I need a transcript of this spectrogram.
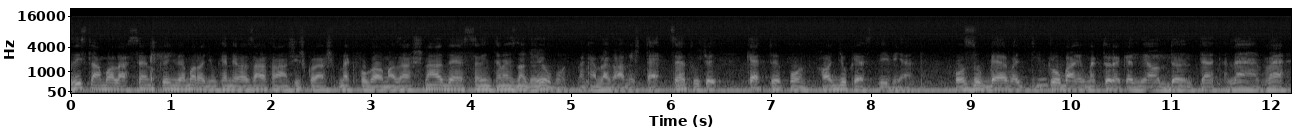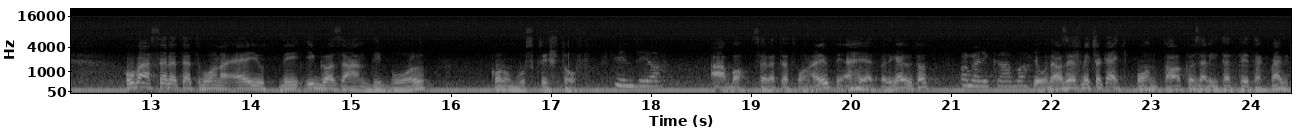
Az iszlám vallás szent könyve, maradjunk ennél az általános iskolás megfogalmazásnál, de szerintem ez nagyon jó volt, nekem legalábbis tetszett, úgyhogy kettő pont, hagyjuk ezt, Vivian. Hozzuk be, vagy próbáljunk meg törekedni a döntetlenre. Hová szeretett volna eljutni igazándiból Kolumbusz Kristóf? India. Ába szeretett volna eljutni, ehelyett pedig eljutott Amerikába. jó, de azért még csak egy ponttal közelítettétek meg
